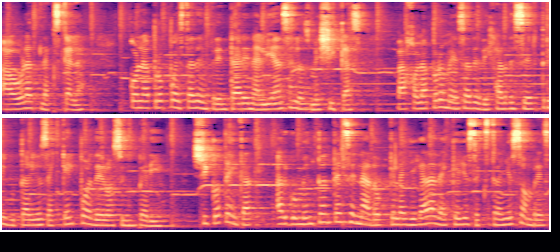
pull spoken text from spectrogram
ahora Tlaxcala, con la propuesta de enfrentar en alianza a los mexicas, bajo la promesa de dejar de ser tributarios de aquel poderoso imperio. Xicotencat argumentó ante el Senado que la llegada de aquellos extraños hombres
